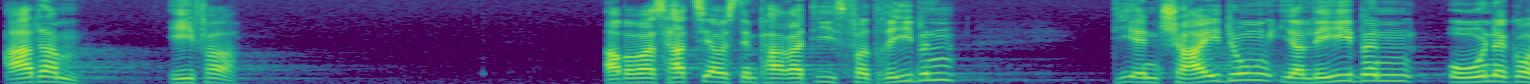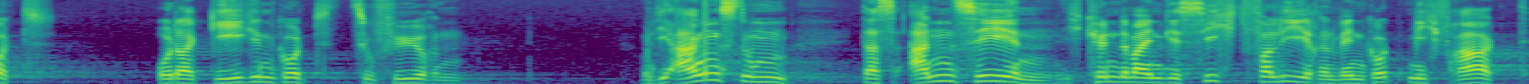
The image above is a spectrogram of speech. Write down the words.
Adam, Eva. Aber was hat sie aus dem Paradies vertrieben? Die Entscheidung, ihr Leben ohne Gott oder gegen Gott zu führen. Und die Angst um das Ansehen, ich könnte mein Gesicht verlieren, wenn Gott mich fragt.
